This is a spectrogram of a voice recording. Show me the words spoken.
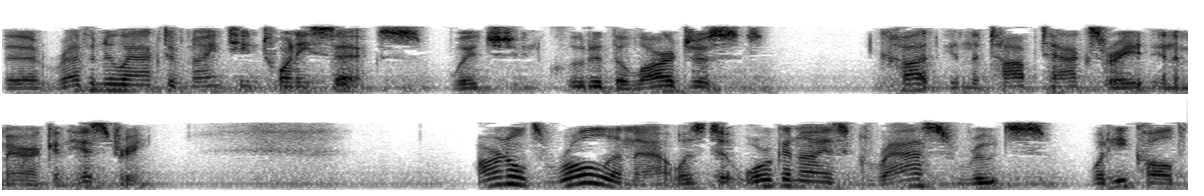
the Revenue Act of 1926, which included the largest cut in the top tax rate in American history. Arnold's role in that was to organize grassroots, what he called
